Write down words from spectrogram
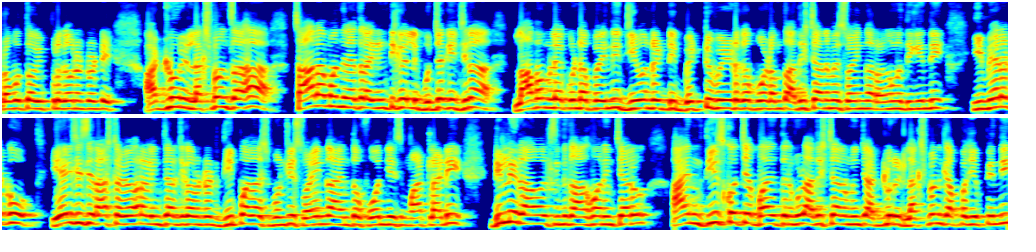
ప్రభుత్వ విప్పులుగా ఉన్నటువంటి అడ్లూరి లక్ష్మణ్ సహా చాలా మంది నేతల ఇంటికి వెళ్ళి బుజ్జగించిన లాభం లేకుండా పోయింది. జీవన్ రెడ్డి బెట్టు వీడకపోవడంతో అధిష్టానమే స్వయంగా రంగంలో దిగింది. ఈ మేరకు ఏఐసిసి రాష్ట్ర వ్యవహారాల ఇన్ఛార్జిగా ఉన్నటువంటి దీపాదాస్ మున్షి స్వయంగా ఆయనతో ఫోన్ చేసి మాట్లాడి ఢిల్లీ రావాల్సిందిగా ఆహ్వానించారు. ఆయన తీసుకొచ్చే బాధ్యతను కూడా అధిష్టానం నుంచి అడ్లూరి లక్ష్మణ్కి అప్పచెప్పింది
